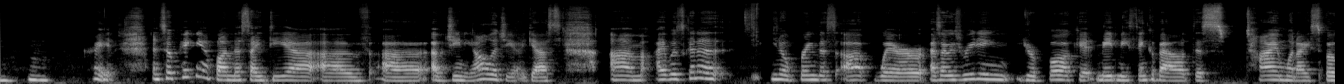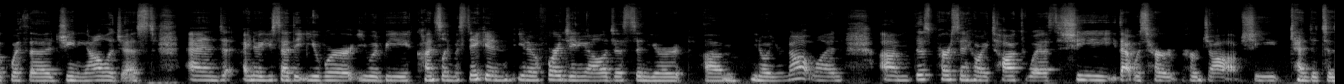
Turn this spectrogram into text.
Mm-hmm. Great. And so, picking up on this idea of uh, of genealogy, I guess um, I was going to, you know, bring this up where, as I was reading your book, it made me think about this time when I spoke with a genealogist, and I know you said that you were you would be constantly mistaken, you know, for a genealogist, and you're, um, you know, you're not one. Um, this person who I talked with, she that was her her job. She tended to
